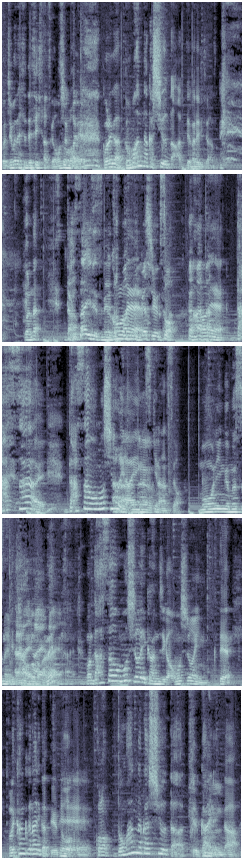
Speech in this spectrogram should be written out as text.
これ自分で出てきたんですが面白いこれがど真ん中シューターっていうのが出てきたんですよ。これね、ダサいですね。このね中シュー、トそう。あのね、ダサ、はい。ダサ面白いラインが好きなんですよ。モーニング娘。みたいなこととかね。このダサ面白い感じが面白いくて、これ感覚何かっていうと、えこのど真ん中シューターっていう概念が、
